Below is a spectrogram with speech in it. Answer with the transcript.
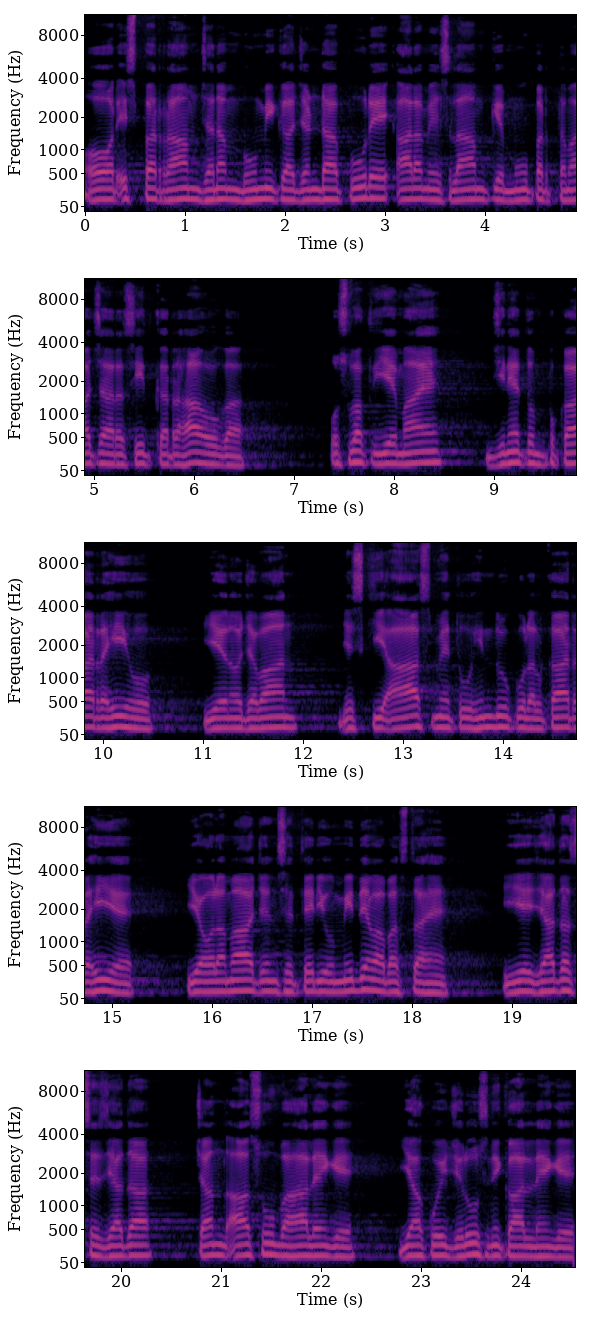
اور اس پر رام جنم بھومی کا جھنڈا پورے عالم اسلام کے منہ پر تماچا رسید کر رہا ہوگا، اس وقت یہ مائیں جنہیں تم پکار رہی ہو، یہ نوجوان جس کی آس میں تو ہندو کو للکار رہی ہے، یہ علماء جن سے تیری امیدیں وابستہ ہیں یہ زیادہ سے زیادہ چند آنسو بہا لیں گے یا کوئی جلوس نکال لیں گے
